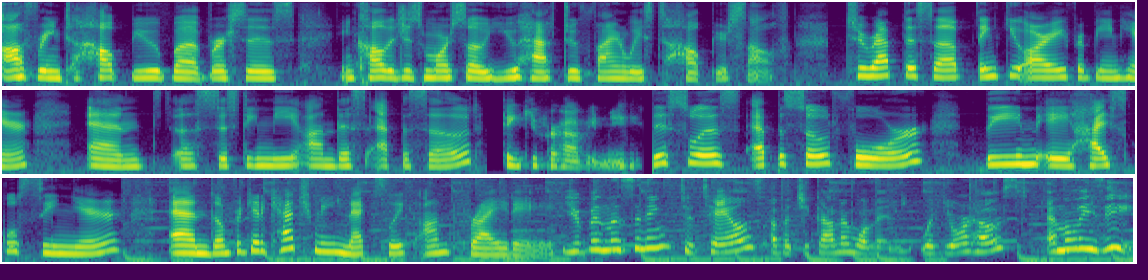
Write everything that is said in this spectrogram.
offering to help you, but versus in college it's more so you have to find ways to help yourself. To wrap this up, thank you Ari for being here and assisting me on this episode. Thank you for having me. This was episode four being a high school senior. And don't forget to catch me next week on Friday. You've been listening to Tales of a Chicana Woman with your host, Emily Z.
